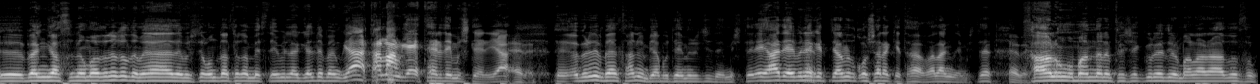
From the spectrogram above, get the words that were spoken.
e, ben yatsı namazını kıldım he demişler. Ondan sonra mesneviler geldi ben ya tamam yeter demişler ya. Evet. E, öbürü de ben tanıyorum ya bu demirci demişler. E hadi evine git yalnız koşarak git ha falan demişler. Evet. Sağ olun kumandanım teşekkür ediyorum Allah razı olsun.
